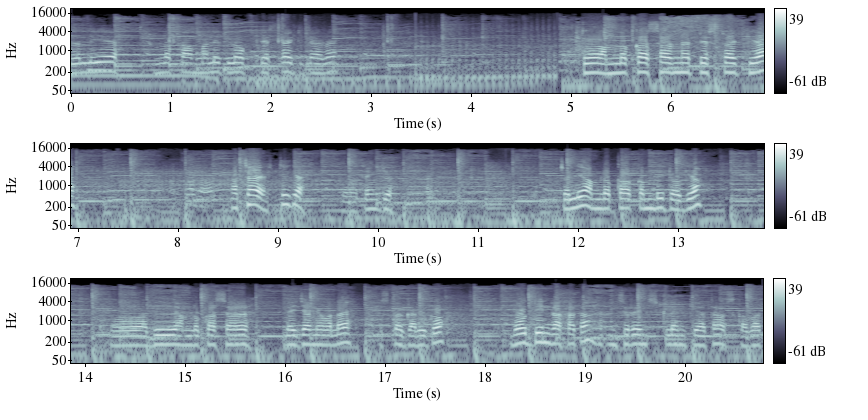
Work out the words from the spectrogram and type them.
चलिए, हम लोग का मालिक लोग टेस्ट राइड जा रहा है। तो हम लोग का सर ने टेस्ट राइड किया। अच्छा है, ठीक है। तो थैंक यू चलिए, हम लोग का कंप्लीट हो गया। तो अभी हम लोग का सर ले जाने वाला है उसका गाड़ी को। बहुत दिन रखा था इंश्योरेंस क्लेम किया था, उसके बाद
